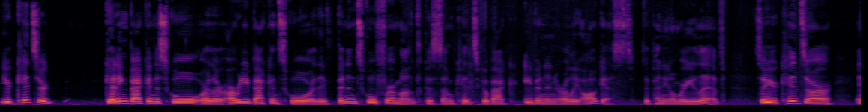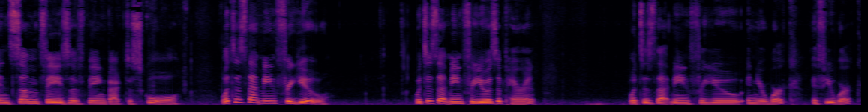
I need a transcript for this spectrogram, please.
Your kids are getting back into school, or they're already back in school, or they've been in school for a month because some kids go back even in early August, depending on where you live. So your kids are in some phase of being back to school. What does that mean for you? What does that mean for you as a parent? What does that mean for you in your work, if you work?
